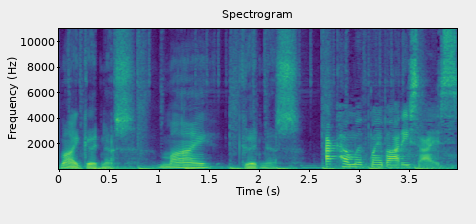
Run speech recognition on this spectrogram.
My goodness. My goodness. I come with my body size.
